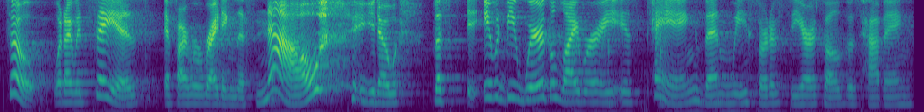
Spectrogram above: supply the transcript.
So what I would say is, if I were writing this now, you know, the, it would be where the library is paying, then we sort of see ourselves as having,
